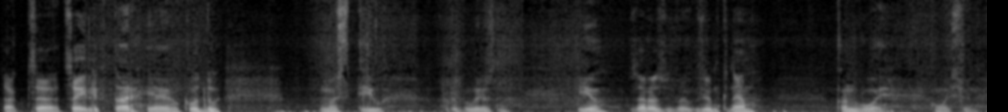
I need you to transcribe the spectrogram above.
Так, це цей ліхтар, я його кладу на стіл приблизно. І зараз вимкнемо конвой. Ось він.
